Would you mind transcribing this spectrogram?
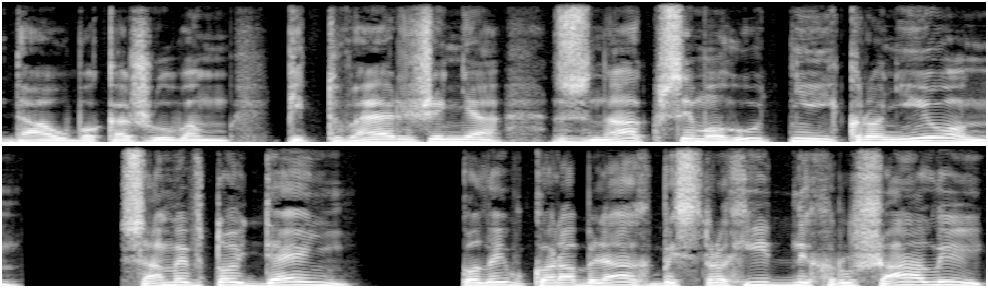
Дав бо кажу вам підтвердження, знак всемогутній Кроніон, саме в той день, коли в кораблях безтрохідних рушали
